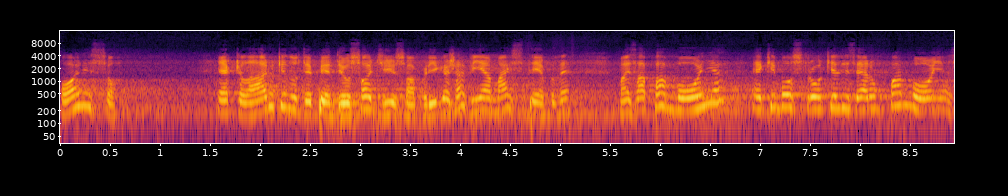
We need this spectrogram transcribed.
Olha só. É claro que não dependeu só disso, a briga já vinha há mais tempo, né? Mas a pamonha é que mostrou que eles eram pamonhas.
